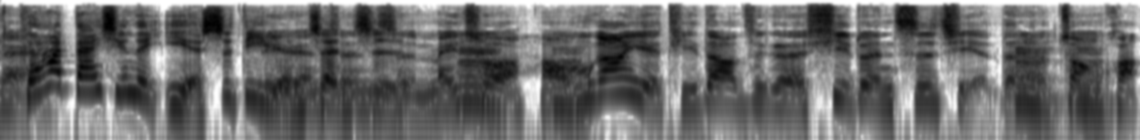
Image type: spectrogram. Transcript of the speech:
可是他担心的也是地缘政治，没错。好，我们刚刚也提到这个细盾肢解的状况。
